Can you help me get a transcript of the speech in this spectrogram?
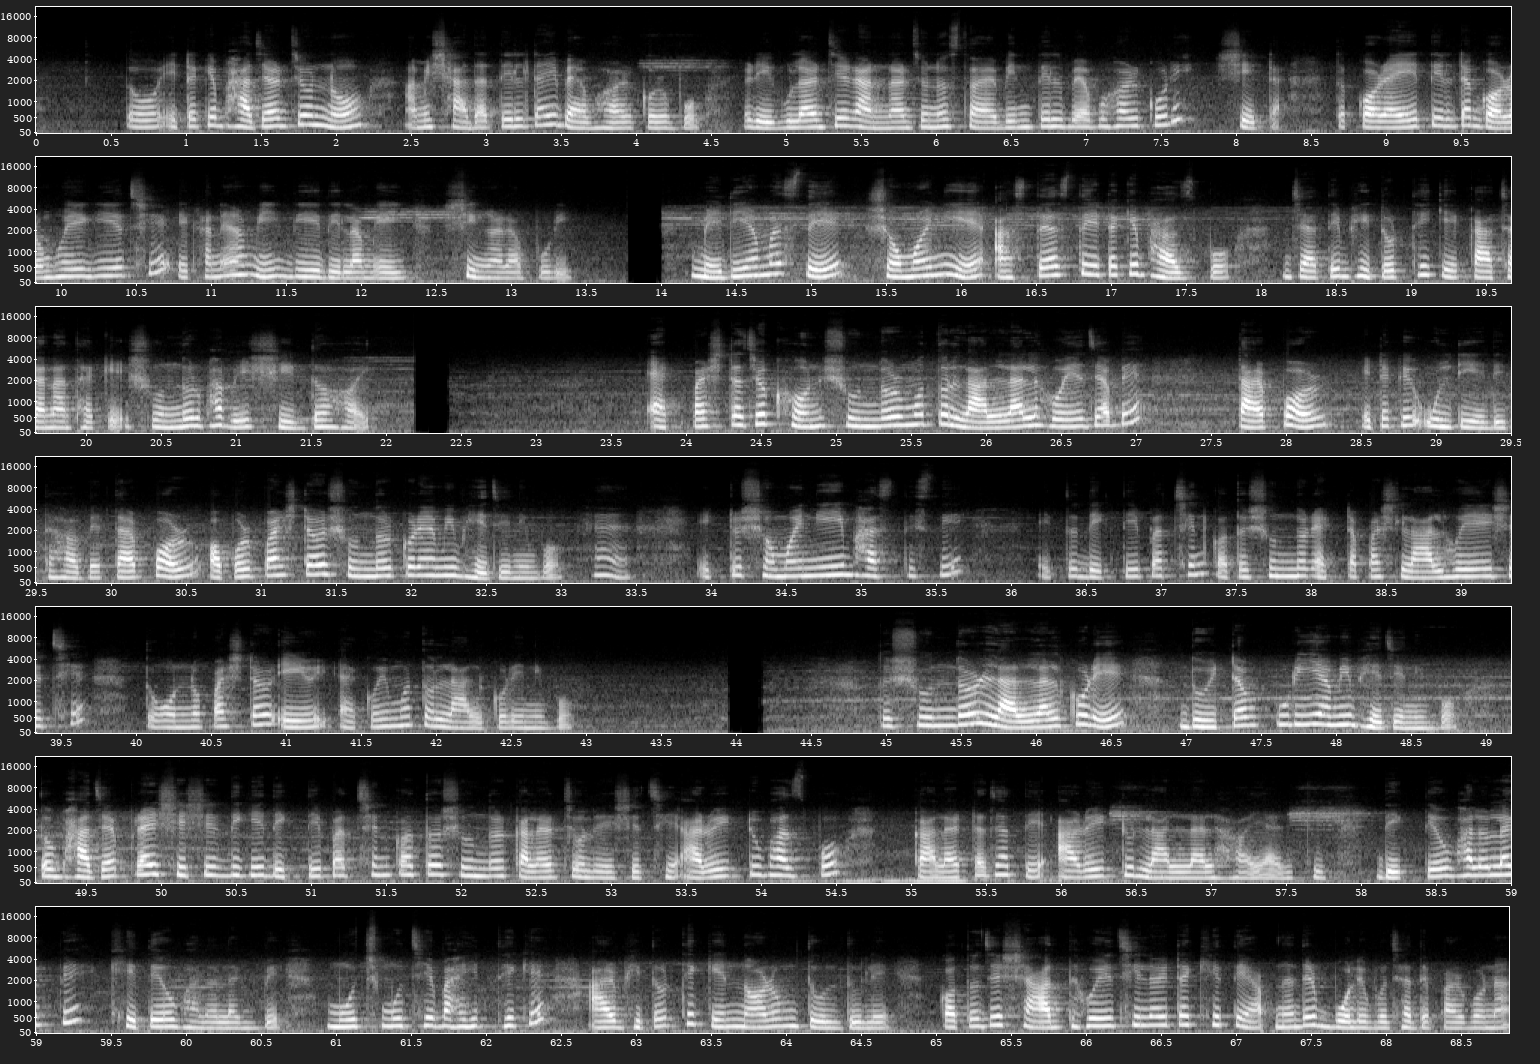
তো এটাকে ভাজার জন্য আমি সাদা তেলটাই ব্যবহার করব। রেগুলার যে রান্নার জন্য সয়াবিন তেল ব্যবহার করি সেটা। তো কড়াইয়ে তেলটা গরম হয়ে গিয়েছে। এখানে আমি দিয়ে দিলাম এই সিঙ্গারা পুরি। মিডিয়াম আঁচে সময় নিয়ে আস্তে আস্তে এটাকে ভাজবো, যাতে ভিতর থেকে কাঁচা না থাকে, সুন্দরভাবে সিদ্ধ হয়। এক পাশটা যখন সুন্দর মতো লাল লাল হয়ে যাবে, তারপর এটাকে উল্টিয়ে দিতে হবে। তারপর অপর পাশটাও সুন্দর করে আমি ভেজে নিব। হ্যাঁ একটু সময় নিয়েই ভাজতেছি। এই তো দেখতেই পাচ্ছেন কত সুন্দর একটা পাশ লাল হয়ে এসেছে। তো অন্য পাশটাও এই একই মতো লাল করে নিব। তো সুন্দর লাল লাল করে দুইটা পুরি আমি ভেজে নিব। তো ভাজার প্রায় শেষের দিকে দেখতেই পাচ্ছেন কত সুন্দর কালার চলে এসেছে। আরও একটু ভাজবো, কালারটা যাতে আরও একটু লাল লাল হয় আর কি। দেখতেও ভালো লাগবে, খেতেও ভালো লাগবে। মুচমুচে বাহির থেকে আর ভিতর থেকে নরম তুলতুলে। কত যে স্বাদ হয়েছিল এটা খেতে আপনাদের বলে বোঝাতে পারব না।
